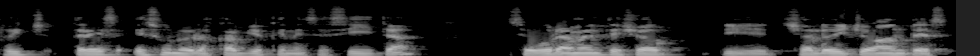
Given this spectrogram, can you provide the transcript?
Rich 3 es uno de los cambios que necesita. Seguramente yo, ya lo he dicho antes,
